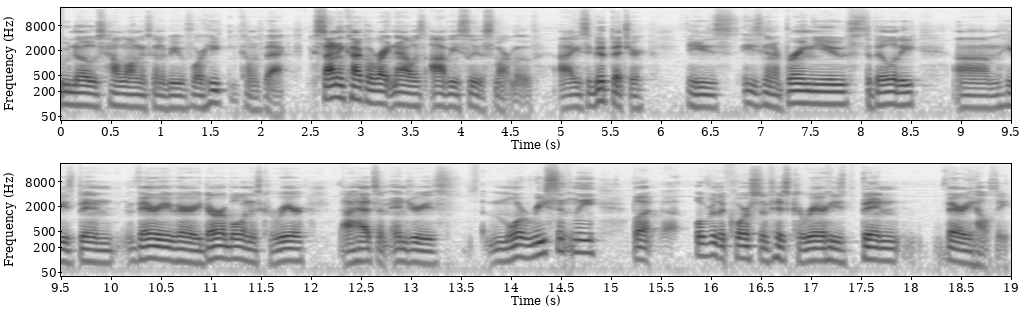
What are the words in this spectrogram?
who knows how long it's going to be before he comes back. Signing Keuchel right now is obviously the smart move. Uh, he's a good pitcher. He's he's going to bring you stability. Um, he's been very very durable in his career. I had some injuries more recently, but uh, over the course of his career, he's been very healthy.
